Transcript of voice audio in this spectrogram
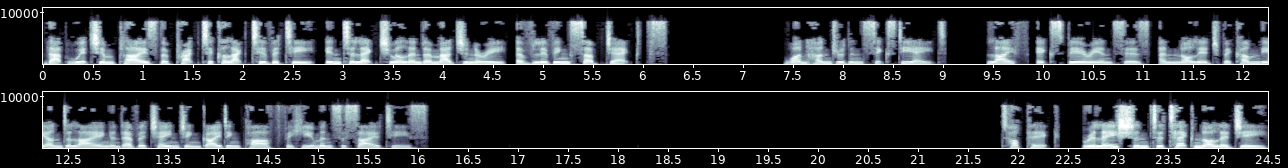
that which implies the practical activity, intellectual and imaginary, of living subjects. 168. Life, experiences, and knowledge become the underlying and ever-changing guiding path for human societies. Topic: Relation to technology.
